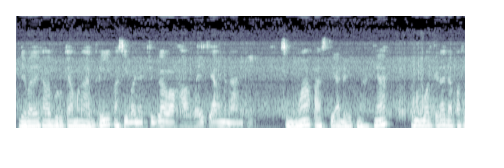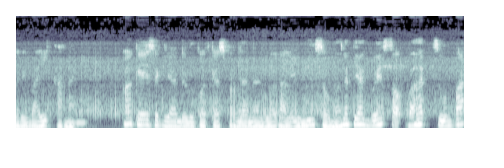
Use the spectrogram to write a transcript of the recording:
Di balik hal buruk yang mengantri, pasti banyak juga loh hal baik yang menanti. Semua pasti ada hikmahnya, yang membuat kita dapat lebih baik karenanya. Oke, sekian dulu podcast perdana gue kali ini. So banget ya gue, so banget, sumpah.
